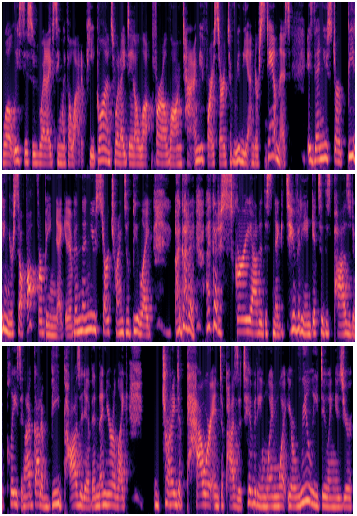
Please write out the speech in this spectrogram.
well, at least this is what I've seen with a lot of people, and it's what I did a lot for a long time before I started to really understand this, is then you start beating yourself up for being negative, and then you start trying to be like, I gotta, I gotta scurry out of this negativity and get to this positive place, and I've got to be positive, and then you're like trying to power into positivity. And when what you're really doing is you're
